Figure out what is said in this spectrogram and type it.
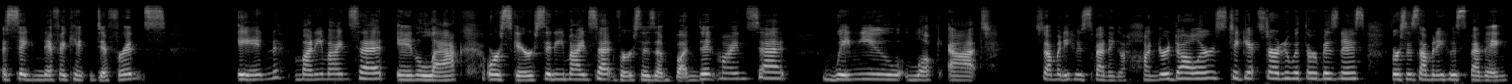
a significant difference in money mindset, in lack or scarcity mindset versus abundant mindset when you look at somebody who's spending a hundred dollars to get started with their business versus somebody who's spending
